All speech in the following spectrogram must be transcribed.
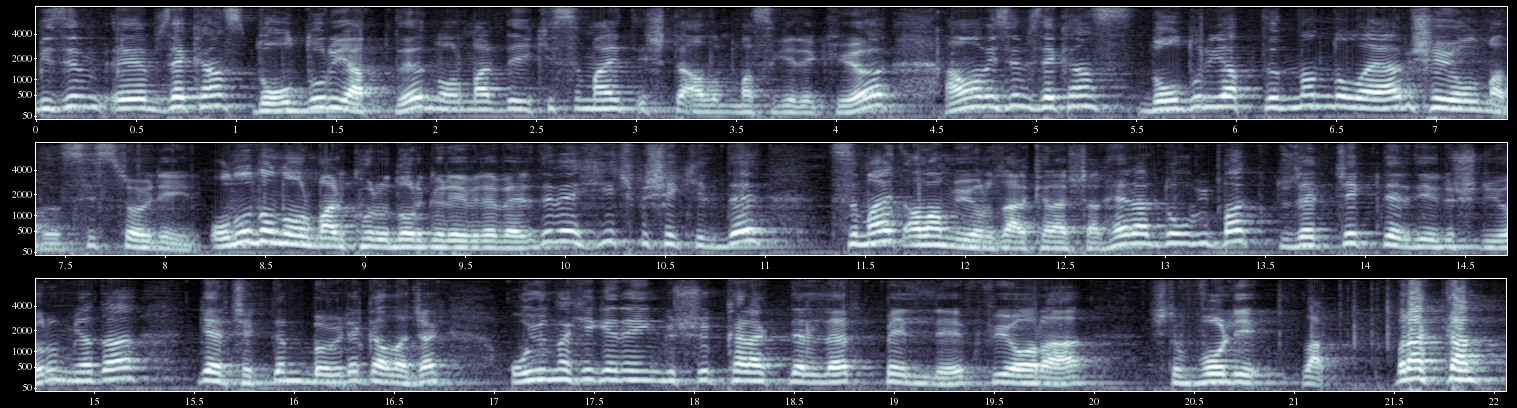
Bizim e, Zekans doldur yaptı. Normalde iki smite işte alınması gerekiyor. Ama bizim Zekans doldur yaptığından dolayı bir şey olmadı. Siz söyleyin. Onu da normal koridor görevine verdi ve hiçbir şekilde smite alamıyoruz arkadaşlar. Herhalde o bir bak düzeltecekler diye düşünüyorum ya da gerçekten böyle kalacak. Oyundaki gene en güçlü karakterler belli. Fiora, işte Voli lan bırak lan.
